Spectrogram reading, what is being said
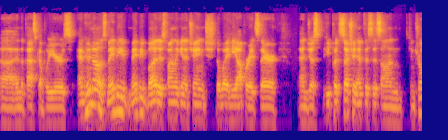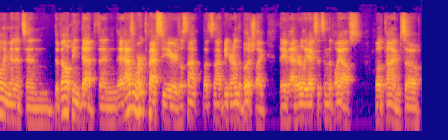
uh, in the past couple years. And who knows? Maybe maybe Bud is finally going to change the way he operates there and just he puts such an emphasis on controlling minutes and developing depth and it hasn't worked the past two years. Let's not let's not beat around the bush. Like they've had early exits in the playoffs both times. So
